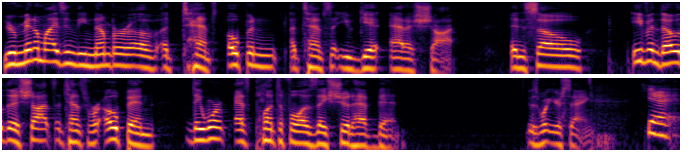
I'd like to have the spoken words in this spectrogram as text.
you're minimizing the number of attempts, open attempts that you get at a shot. And so, even though the shots attempts were open, they weren't as plentiful as they should have been. Is what you're saying? Yeah,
